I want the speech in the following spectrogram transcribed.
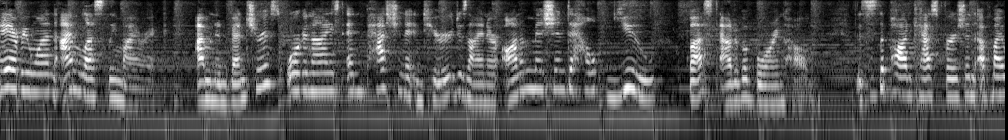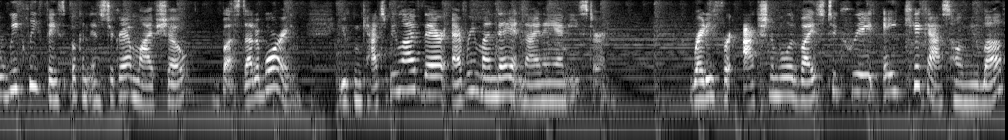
Hey everyone, I'm Leslie Myrick. I'm an adventurous, organized, and passionate interior designer on a mission to help you bust out of a boring home. This is the podcast version of my weekly Facebook and Instagram live show, Bust Out of Boring. You can catch me live there every Monday at 9 a.m. Eastern. Ready for actionable advice to create a kick ass home you love?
